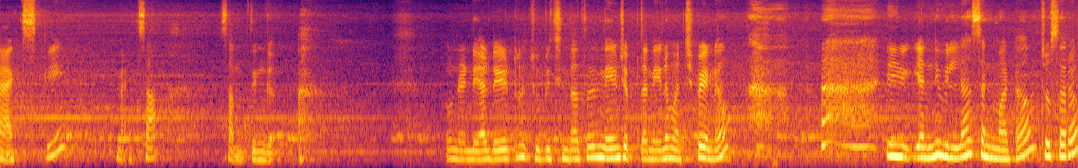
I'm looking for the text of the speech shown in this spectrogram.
మ్యాథ్స్కి మ్యాథ్సా సంథింగ్. ఉండండి ఆ డేటర్ చూపించిన తర్వాత నేను చెప్తాను నేను మర్చిపోయాను. ఇవన్నీ విల్లాస్ అనమాట చూసారా?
